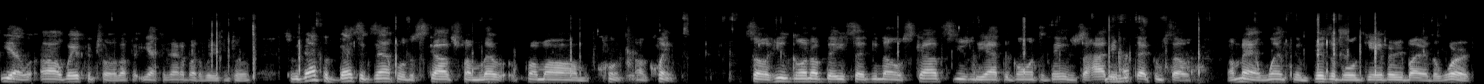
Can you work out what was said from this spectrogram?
Yeah, uh, wave control. I- Yeah, I forgot about the wave control. So we got the best example of the scouts from Le- from um Quint, uh, Quint. So he's going up there. He said, you know, scouts usually have to go into danger. So how do they protect themselves? My man went invisible, gave everybody the word.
